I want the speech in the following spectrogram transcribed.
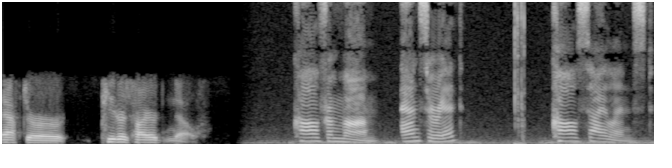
after Peter's hired, no. Call from mom. Answer it. Call silenced.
